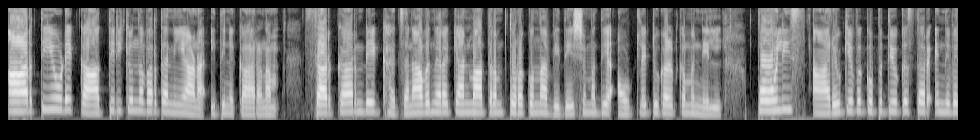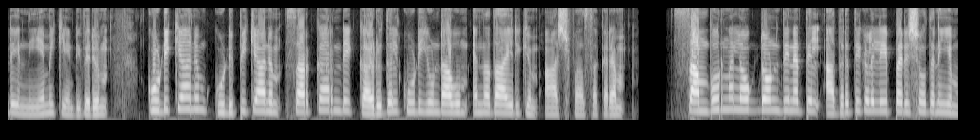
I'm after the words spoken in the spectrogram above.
ആർത്തിയോടെ കാത്തിരിക്കുന്നവർ തന്നെയാണ് ഇതിന് കാരണം. സർക്കാരിന്റെ ഖജനാവ് നിറയ്ക്കാൻ മാത്രം തുറക്കുന്ന വിദേശമദ്യ ഔട്ട്ലെറ്റുകൾക്ക് മുന്നിൽ പോലീസ് ആരോഗ്യവകുപ്പ് ഉദ്യോഗസ്ഥർ എന്നിവരെ നിയമിക്കേണ്ടി വരും. കുടിക്കാനും കുടിപ്പിക്കാനും സർക്കാരിന്റെ കരുതൽ കൂടിയുണ്ടാവും എന്നതായിരിക്കും ആശ്വാസകരം. സമ്പൂർണ ലോക്ഡൌൺ ദിനത്തിൽ അതിർത്തികളിലെ പരിശോധനയും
